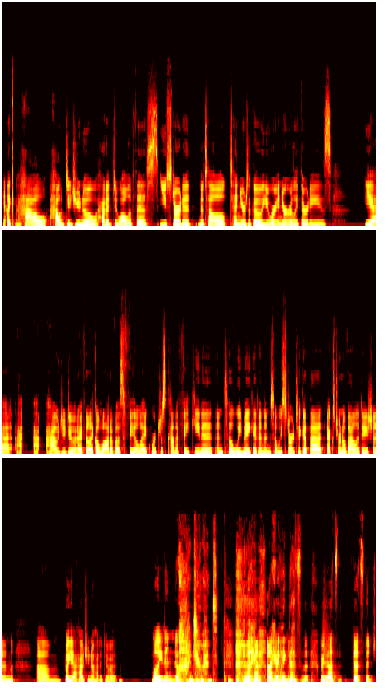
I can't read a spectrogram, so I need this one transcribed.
yeah, like 45. how how did you know how to do all of this? You started Natel 10 years ago. You were in your early 30s yeah h- how'd you do it? I feel like a lot of us feel like we're just kind of faking it until we make it and until we start to get that external validation. Um, but yeah how'd you know how to do it well, he didn't know how to do it. like, like, I think that's the. I mean, that's that's the.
